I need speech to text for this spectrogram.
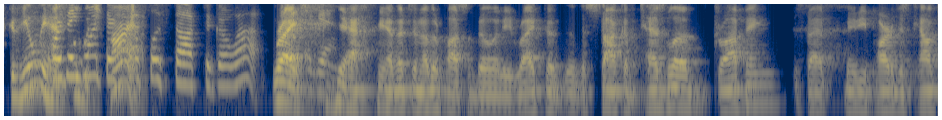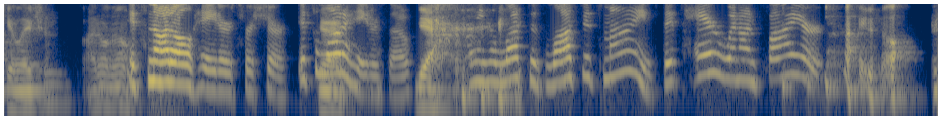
Because he only has. or they so want their time. Tesla stock to go up. Right. again. Yeah. Yeah. That's another possibility, right? The, the the stock of Tesla dropping is that maybe part of his calculation? I don't know. It's not all haters for sure. It's a Yeah. lot of haters though. yeah. I mean, the left has lost its mind. Its hair went on fire. I know. I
